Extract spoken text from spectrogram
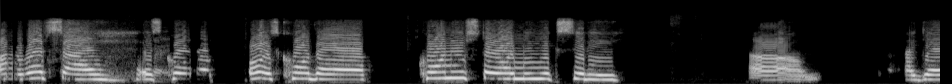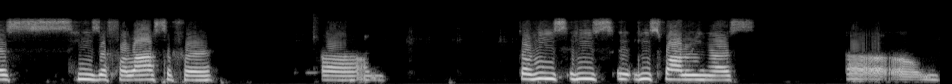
on the website. It's Right. called oh it's called the Corner Store New York City. Um I guess he's a philosopher. Um, so he's he's he's following us. Um,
